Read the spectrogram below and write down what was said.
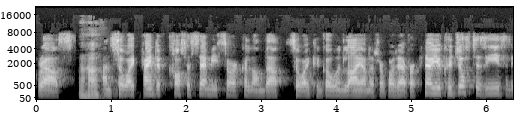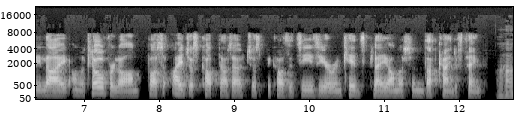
grass. Uh-huh. And so I kind of cut a semicircle on that so I can go and lie on it or whatever. Now, you could just as easily lie on a clover lawn, but but I just cut that out just because it's easier and kids play on it and that kind of thing. Uh-huh.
